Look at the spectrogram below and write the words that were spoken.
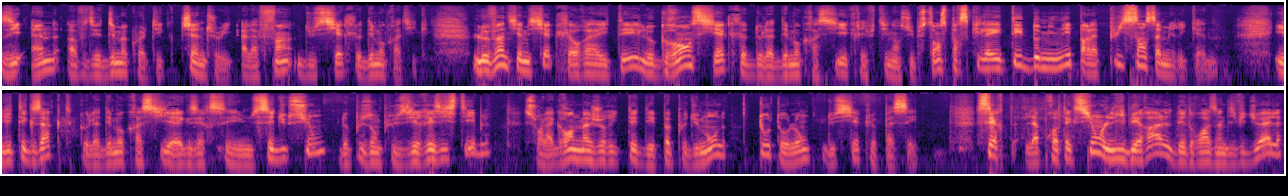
The End of the Democracy Century, à la fin du siècle démocratique. Le XXe siècle aura été le grand siècle de la démocratie, écrivent-ils en substance, parce qu'il a été dominé par la puissance américaine. Il est exact que la démocratie a exercé une séduction de plus en plus irrésistible sur la grande majorité des peuples du monde tout au long du siècle passé. Certes, la protection libérale des droits individuels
